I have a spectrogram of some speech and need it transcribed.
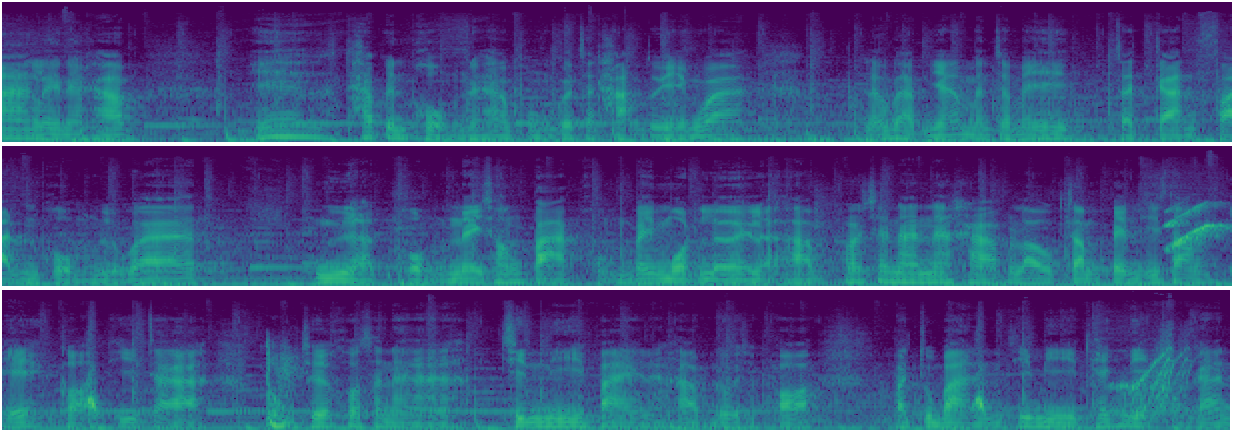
มากๆเลยนะครับเอ๊ะถ้าเป็นผมนะครับผมก็จะถามตัวเองว่า แล้วแบบนี้มันจะไม่จัดการฟันผมหรือว่า เหงือกผมในช่องปากผมไปหมดเลยเหรอครับ เพราะฉะนั้นนะครับเราจำเป็นที่ต้องเอ๊ะก่อนที่จะลงเชื่อโฆษณาชิ้นนี้ไปนะครับ โดยเฉพาะปัจจุบันที่มีเทคนิคของการ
